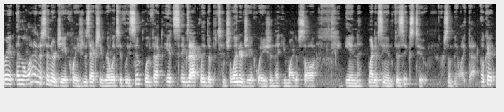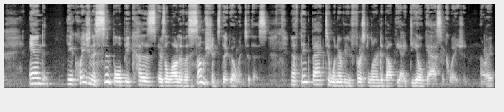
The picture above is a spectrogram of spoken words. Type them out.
Right, and the lattice energy equation is actually relatively simple. In fact, it's exactly the potential energy equation that you might have saw in might have seen in physics 2 or something like that. Okay, and the equation is simple because there's a lot of assumptions that go into this. Now think back to whenever you first learned about the ideal gas equation. All right,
